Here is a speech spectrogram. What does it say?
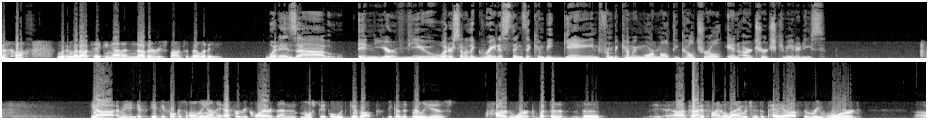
know, without taking on another responsibility. What is, uh, in your view, what are some of the greatest things that can be gained from becoming more multicultural in our church communities? Yeah, I mean, if if you focus only on the effort required, then most people would give up because it really is hard work. But the the I'm trying to find the language here. The payoff, the reward uh,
